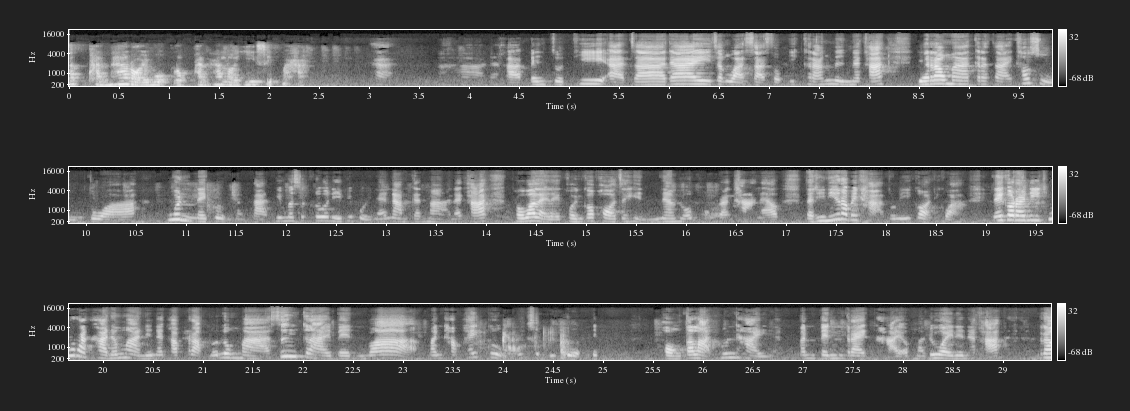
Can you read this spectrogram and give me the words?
สักพันห้าร้อยบวกลบพันห้าร้อยยี่สิบอะค่ะค่ะนะคะเป็นจุดที่อาจจะได้จังหวะสะสมอีกครั้งหนึ่งนะคะ เดี๋ยวเรามากระจายเข้าสู่ตัว หุ้นในกลุ่มต่างๆ ที่เมื่อสักครู่นี้พี่ปุ๋ยแนะนำกันมานะคะ เพราะว่าหลาย ๆ คนก็พอจะเห็นแนวโน้มของราคาแล้ว แต่ทีนี้เราไปถามตรงนี้ก่อนดีกว่า ในกรณีที่ราคาน้ำมันนี่นะคะปรับลดลงมา ซึ่งกลายเป็นว่ามันทำให้กลุ่มที่สุดโดดเด่นของตลาดหุ้นไทยเนี่ยมันเป็นแรงขายออกมาด้วยเนี่ยนะคะเรา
